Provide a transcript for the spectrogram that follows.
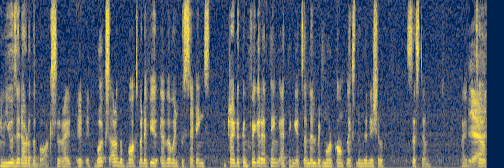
and use it out of the box, right? It, it works out of the box, but if you ever went to settings and try to configure a thing, I think it's a little bit more complex than the initial system, right? Yeah. So,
